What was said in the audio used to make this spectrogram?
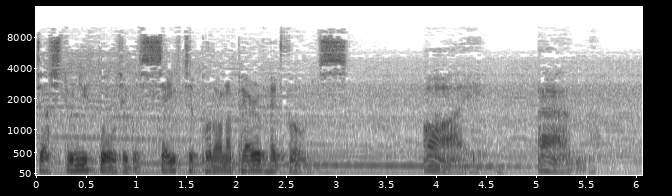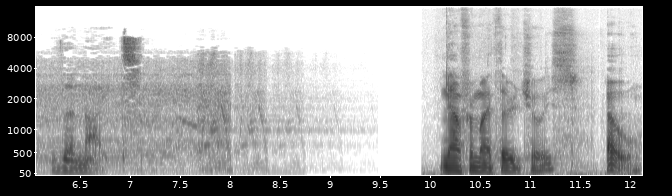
Just when you thought it was safe to put on a pair of headphones, I am the night. Now for my third choice. Oh.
